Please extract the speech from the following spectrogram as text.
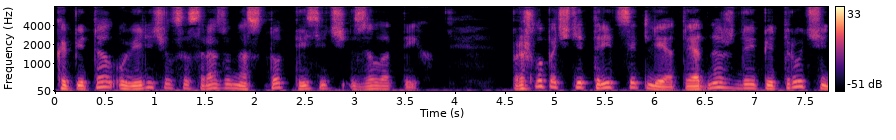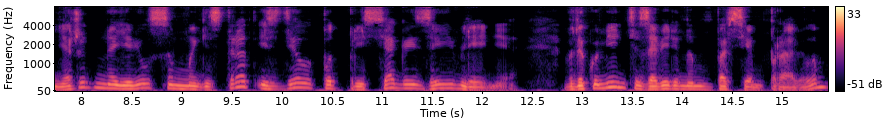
капитал увеличился сразу на сто тысяч золотых. Прошло почти 30 лет, и однажды Петруччи неожиданно явился в магистрат и сделал под присягой заявление. В документе, заверенном по всем правилам,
